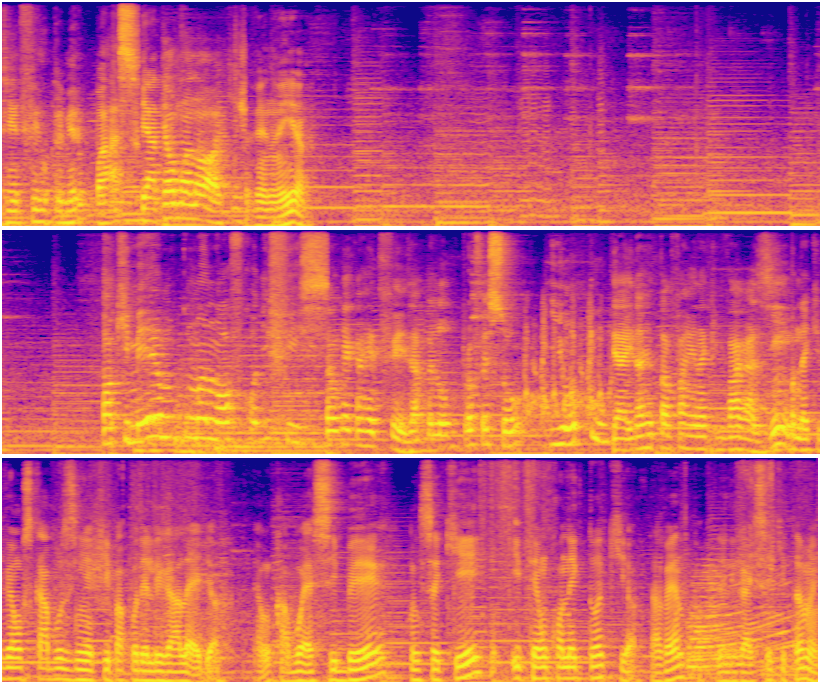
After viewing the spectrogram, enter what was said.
Gente fez o primeiro passo. Tem até o manual aqui. Tá vendo aí, ó? Só que mesmo com o manual ficou difícil. Então o que, é que a gente fez? Apelou pro professor e YouTube. E aí a gente tá fazendo aqui devagarzinho. Onde é que vem uns cabozinhos aqui pra poder ligar a LED, ó. É um cabo USB com isso aqui e tem um conector aqui, ó. Tá vendo? Pra poder ligar isso aqui também.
